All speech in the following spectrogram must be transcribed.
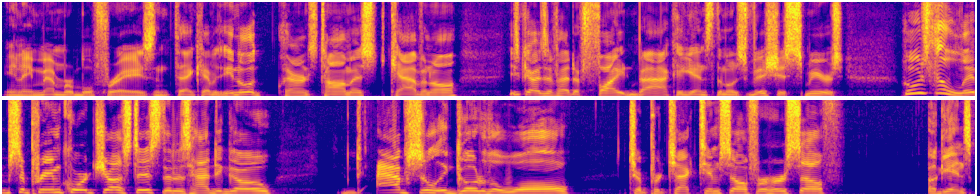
in a memorable phrase. And thank heavens, you know, look, Clarence Thomas, Kavanaugh, these guys have had to fight back against the most vicious smears. Who's the lib Supreme Court justice that has had to go absolutely go to the wall to protect himself or herself? Against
